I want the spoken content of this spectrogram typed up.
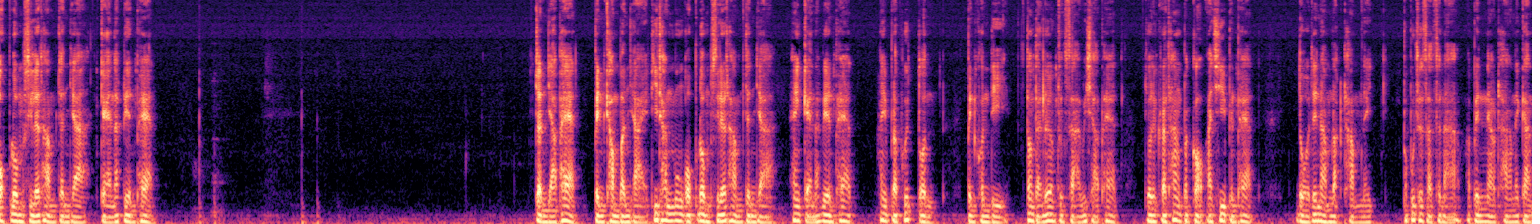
อบรมศีลธรรมจัญญาแก่นักเรียนแพทย์จัญญาแพทย์เป็นคำบรรยายที่ท่านมุ่งอบรมศีลธรรมจัญญาให้แก่นักเรียนแพทย์ ให้ประพฤติตน เป็นคนดีตั้งแต่เริ่มศึกษาวิชาแพทย์ จนกระทั่งประกอบอาชีพเป็นแพทย์ โดยได้นำหลักธรรมในพระพุทธศาสนามาเป็นแนวทางในการ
